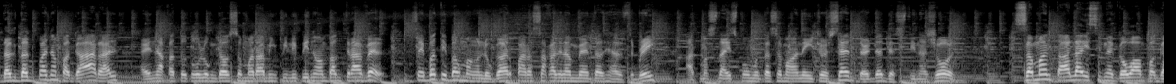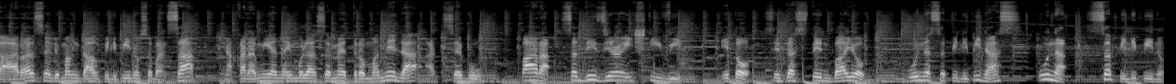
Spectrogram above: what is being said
Dagdag pa ng pag-aaral ay nakatutulong daw sa maraming Pilipino ang pag-travel sa iba't ibang mga lugar para sa kanilang mental health break at mas nais pumunta sa mga nature-centered na destinasyon. Samantala, isinagawa ang pag-aaral sa limang daang Pilipino sa bansa na karamihan ay mula sa Metro Manila at Cebu. Para sa DZRH TV, ito si Dustin Bayob. Una sa Pilipinas, una sa Pilipino.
